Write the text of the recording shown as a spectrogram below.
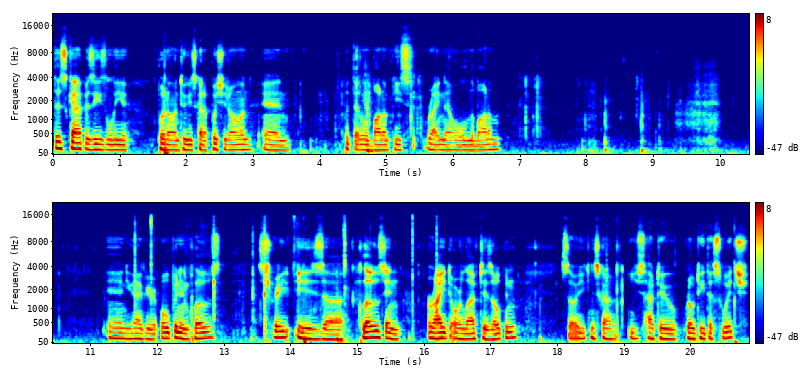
This cap is easily put on too. You just gotta push it on and put that little bottom piece right in that hole in the bottom. And you have your open and close. Straight is uh, closed and right or left is open. So you can just kind of you just have to rotate the switch,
